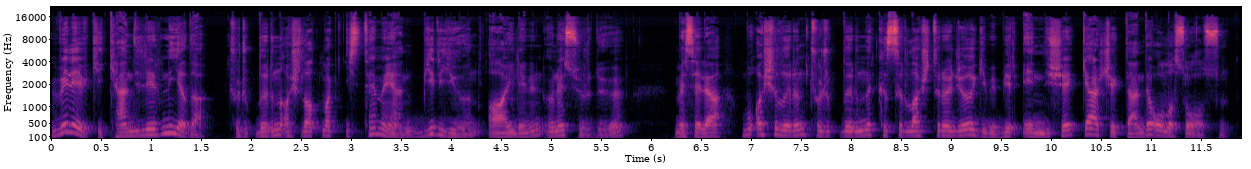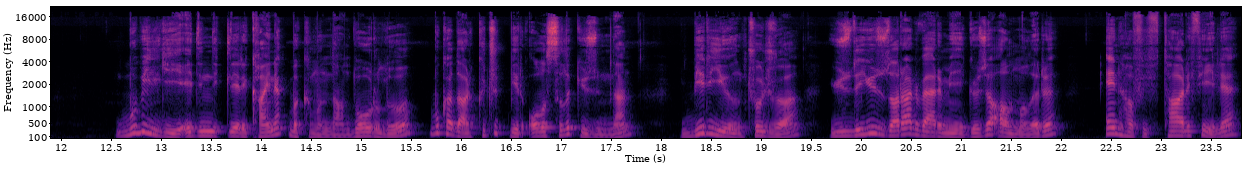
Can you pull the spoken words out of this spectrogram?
Velev ki kendilerini ya da çocuklarını aşılatmak istemeyen bir yığın ailenin öne sürdüğü, mesela bu aşıların çocuklarını kısırlaştıracağı gibi bir endişe gerçekten de olası olsun. Bu bilgiyi edindikleri kaynak bakımından doğruluğu bu kadar küçük bir olasılık yüzünden bir yığın çocuğa %100 zarar vermeyi göze almaları en hafif tarifiyle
